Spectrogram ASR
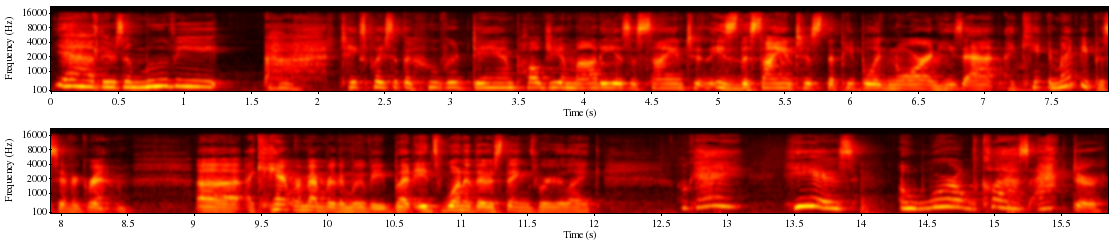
Yeah, there's a movie uh, takes place at the Hoover Dam. Paul Giamatti is a scientist is the scientist that people ignore, and he's at I can't it might be Pacific Rim. Uh, I can't remember the movie, but it's one of those things where you're like, okay, he is a world class actor,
